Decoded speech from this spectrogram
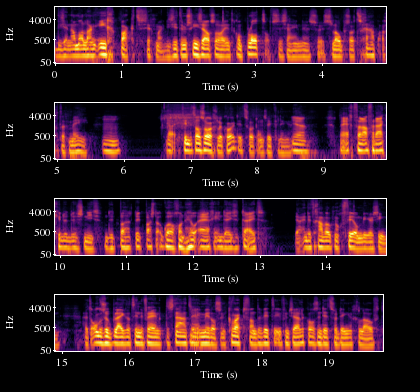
die zijn allemaal lang ingepakt, zeg maar. Die zitten misschien zelfs al in het complot of ze, zijn, eh, ze lopen een soort schaapachtig mee. Mhm. Ja, ik vind het wel zorgelijk hoor, dit soort ontwikkelingen. Ja. Maar echt vanaf raak je er dus niet. Dit, pa- dit past ook wel gewoon heel erg in deze tijd. Ja, en dit gaan we ook nog veel meer zien. Het onderzoek blijkt dat in de Verenigde Staten Ja. inmiddels een kwart van de witte evangelicals in dit soort dingen gelooft.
